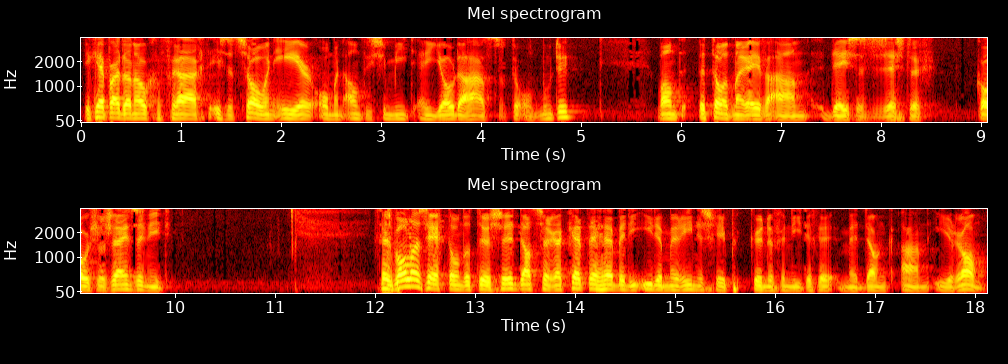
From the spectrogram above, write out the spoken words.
Ik heb haar dan ook gevraagd: is het zo een eer om een antisemiet en jodenhaaster te ontmoeten? Want het toont maar even aan: D66, kosher zijn ze niet. Hezbollah zegt ondertussen dat ze raketten hebben die ieder marineschip kunnen vernietigen met dank aan Iran.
